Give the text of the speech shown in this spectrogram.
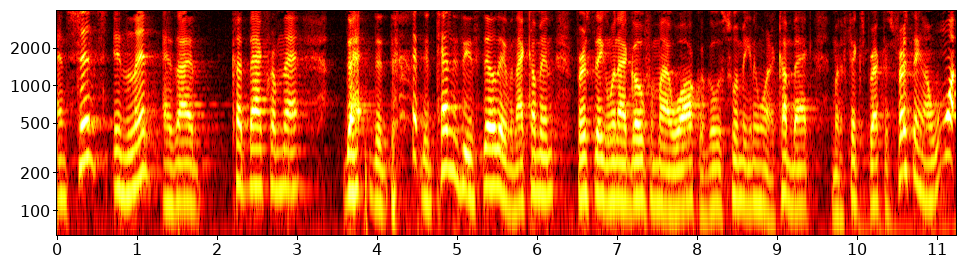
And since in Lent, as I cut back from that, the, the, the tendency is still there. When I come in, first thing when I go for my walk or go swimming in the morning, I come back, I'm going to fix breakfast. First thing I want,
